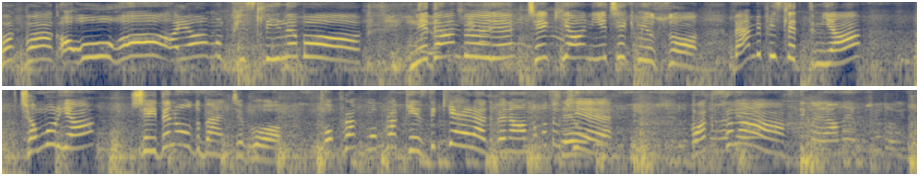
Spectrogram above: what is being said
Bak bak. Aa, oha! Ayağımın pisliğine bak. Neden böyle? Çek ya. Niye çekmiyorsun? Ben bir pislettim ya. Çamur ya. Şeyden oldu bence bu. Toprak moprak gezdik ya herhalde. Ben anlamadım Şey ki. Baksana. Pislik ayağına yapışıyor da o yüzden.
